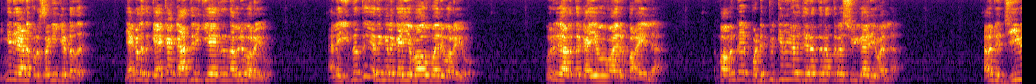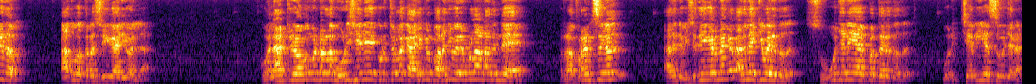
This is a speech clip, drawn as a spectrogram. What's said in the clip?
ഇങ്ങനെയാണ് പ്രസംഗിക്കേണ്ടത്. ഞങ്ങളിത് കേൾക്കാൻ കാത്തിരിക്കുകയായിരുന്നു അവർ പറയൂ? അല്ല ഇന്നത്തെ ഏതെങ്കിലും കയ്യഭാവുമാര് പറയോ? ഒരു കാലത്തെ കയ്യവമാരും പറയില്ല. അപ്പൊ അവന്റെ പഠിപ്പിക്കലുകൾ ജനത്തിന് അത്ര സ്വീകാര്യമല്ല. അവന്റെ ജീവിതം അതും അത്ര സ്വീകാര്യമല്ല. കോലാറ്റ് രോമം കൊണ്ടുള്ള മൂടിശ്ശേരിയെ കുറിച്ചുള്ള കാര്യങ്ങൾ പറഞ്ഞു വരുമ്പോഴാണ് അതിന്റെ റെഫറൻസുകൾ അതിന്റെ വിശദീകരണങ്ങൾ അതിലേക്ക് വരുന്നത്. സൂചനയാ ഇപ്പൊ തരുന്നത്. ഒരു ചെറിയ സൂചന.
